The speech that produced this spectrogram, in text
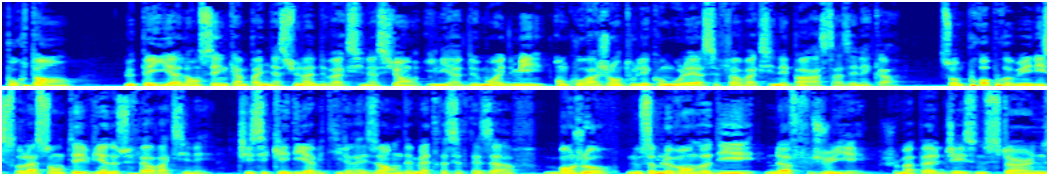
Pourtant, le pays a lancé une campagne nationale de vaccination il y a deux mois et demi, encourageant tous les Congolais à se faire vacciner par AstraZeneca. Son propre ministre de la Santé vient de se faire vacciner. Tshisekedi avait-il raison d'émettre cette réserve? Bonjour, nous sommes le vendredi 9 juillet. Je m'appelle Jason Stearns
